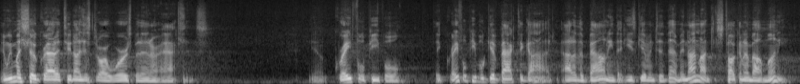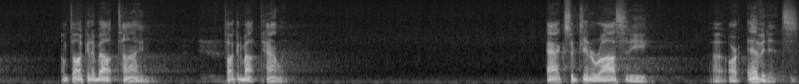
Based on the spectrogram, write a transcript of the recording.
And we must show gratitude not just through our words, but in our actions. You know, grateful people, they, grateful people give back to God out of the bounty that He's given to them. And I'm not just talking about money. I'm talking about time. I'm talking about talent. Acts of generosity uh, are evidence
